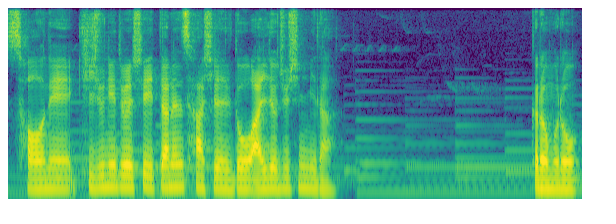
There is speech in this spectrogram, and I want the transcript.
선의 기준이 될 수 있다는 사실도 알려주십니다. 그러므로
